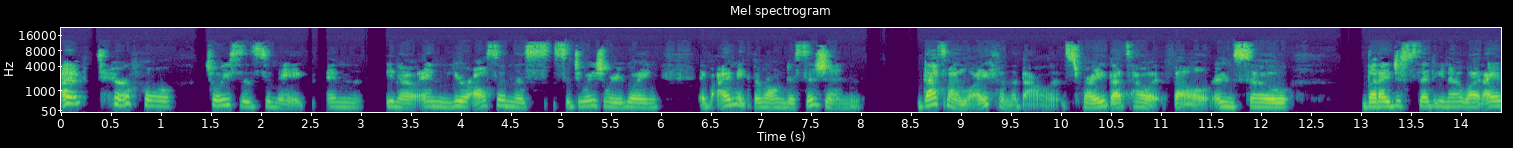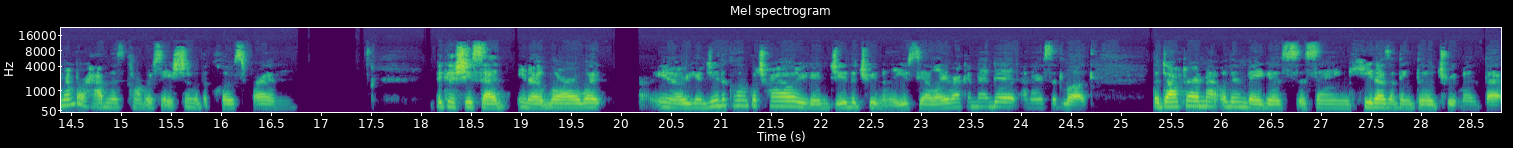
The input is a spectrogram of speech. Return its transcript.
I have terrible choices to make. And, you know, and you're also in this situation where you're going, if I make the wrong decision, that's my life in the balance, right? That's how it felt. And so, but I just said, you know what? I remember having this conversation with a close friend because she said, you know, Laura, what, you know, are you going to do the clinical trial? Are you going to do the treatment that UCLA recommended? And I said, look, the doctor I met with in Vegas is saying he doesn't think the treatment that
